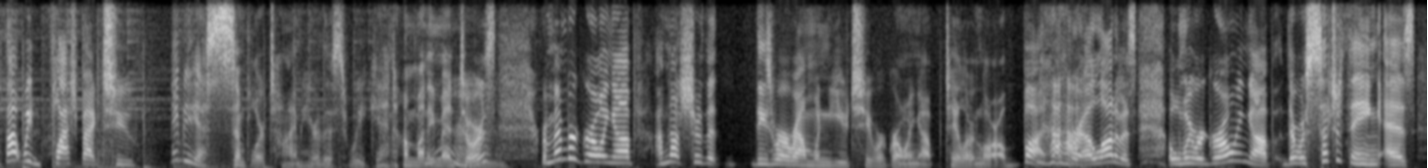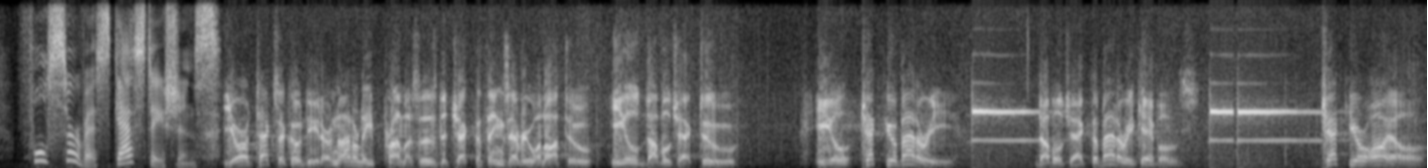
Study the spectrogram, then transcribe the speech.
thought we'd flash back to maybe a simpler time here this weekend on Money hmm. Mentors. Remember growing up? I'm not sure that these were around when you two were growing up, Taylor and Laurel, but for a lot of us, when we were growing up, there was such a thing as full service gas stations. Your Texaco dealer not only promises to check the things everyone ought to, he'll double check too. He'll check your battery, double check the battery cables, check your oil,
